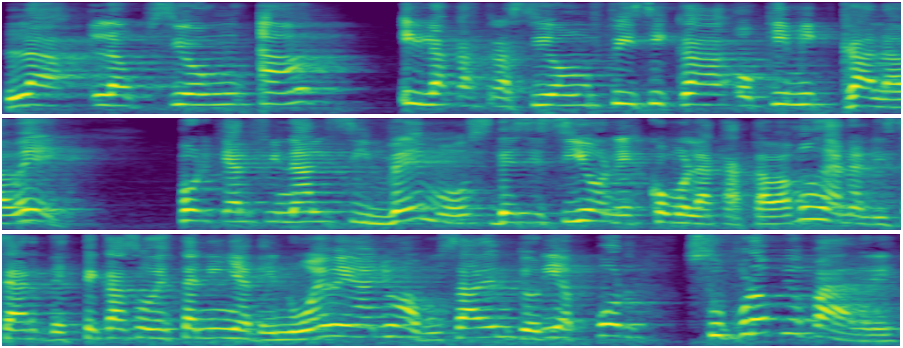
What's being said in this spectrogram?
la, la opción A y la castración física o química la B porque al final si vemos decisiones como la que acabamos de analizar de este caso de esta niña de nueve años abusada en teoría por su propio padre,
